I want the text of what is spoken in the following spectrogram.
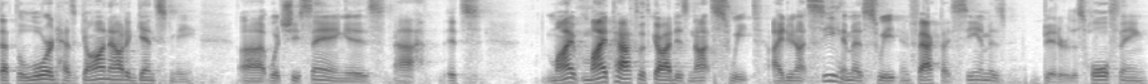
that the Lord has gone out against me, uh, what she's saying is, ah, it's my, my path with God is not sweet. I do not see him as sweet. In fact, I see him as bitter. This whole thing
